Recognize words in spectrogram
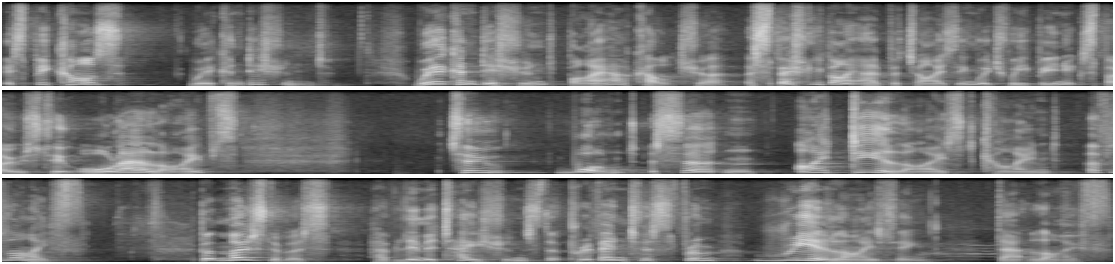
It's because we're conditioned. We're conditioned by our culture, especially by advertising, which we've been exposed to all our lives, to want a certain idealized kind of life. But most of us have limitations that prevent us from realizing that life.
